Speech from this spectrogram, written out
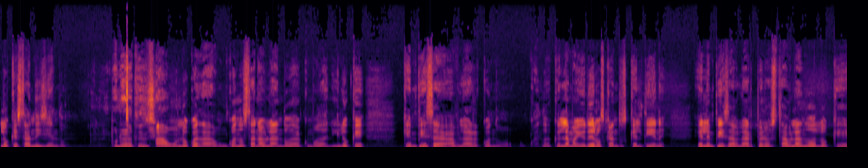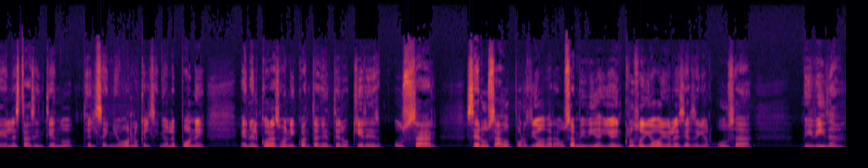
lo que están diciendo. poner atención. Aún, lo, aún cuando están hablando, ¿verdad? como Danilo que, que empieza a hablar cuando, cuando la mayoría de los cantos que él tiene, él empieza a hablar, pero está hablando lo que él está sintiendo del Señor, lo que el Señor le pone en el corazón y cuánta gente no quiere usar, ser usado por Dios, ¿verdad? Usa mi vida. Yo, incluso yo, yo le decía al Señor, usa mi vida.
